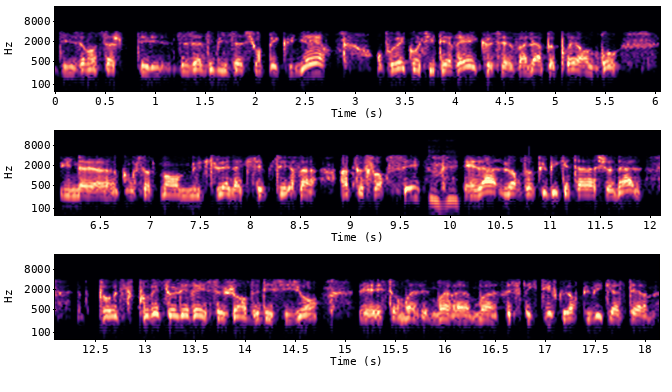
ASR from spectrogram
des avantages, des, indemnisations pécuniaires, on pouvait considérer que ça valait à peu près en gros une, un consentement mutuel accepté, enfin un peu forcé. Et là, l'ordre public international pouvait tolérer ce genre de décision étant moins, moins, moins restrictif que l'ordre public interne.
